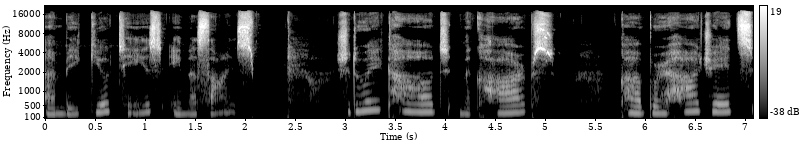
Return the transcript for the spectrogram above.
ambiguities in the science. Should we count the carbs? Carbohydrates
